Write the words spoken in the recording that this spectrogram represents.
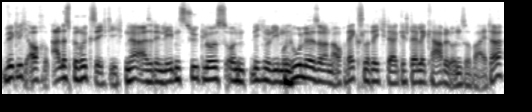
wirklich auch alles berücksichtigt, ne? also den Lebenszyklus und nicht nur die Module, hm. sondern auch Wechselrichter, Gestelle, Kabel und so weiter.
